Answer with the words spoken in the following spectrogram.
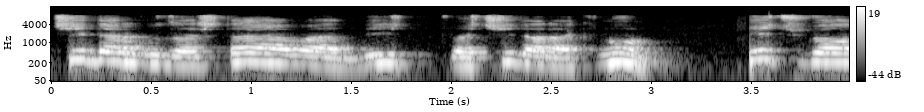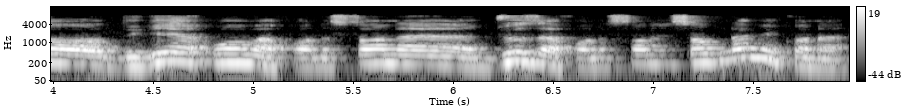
چی در گذشته و, و چی در اکنون هیچگاه دیگه اقوام افغانستان جز افغانستان حساب نمی‌کنه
